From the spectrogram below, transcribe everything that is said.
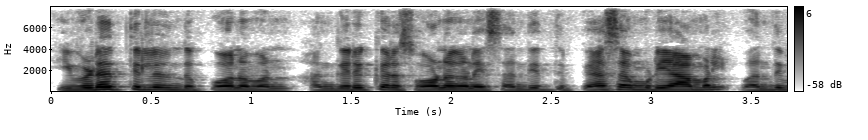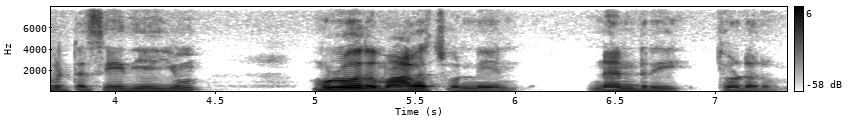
இவ்விடத்திலிருந்து போனவன் அங்கிருக்கிற சோனகனை சந்தித்து பேச முடியாமல் வந்துவிட்ட செய்தியையும் முழுவதுமாக சொன்னேன். நன்றி. தொடரும்.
